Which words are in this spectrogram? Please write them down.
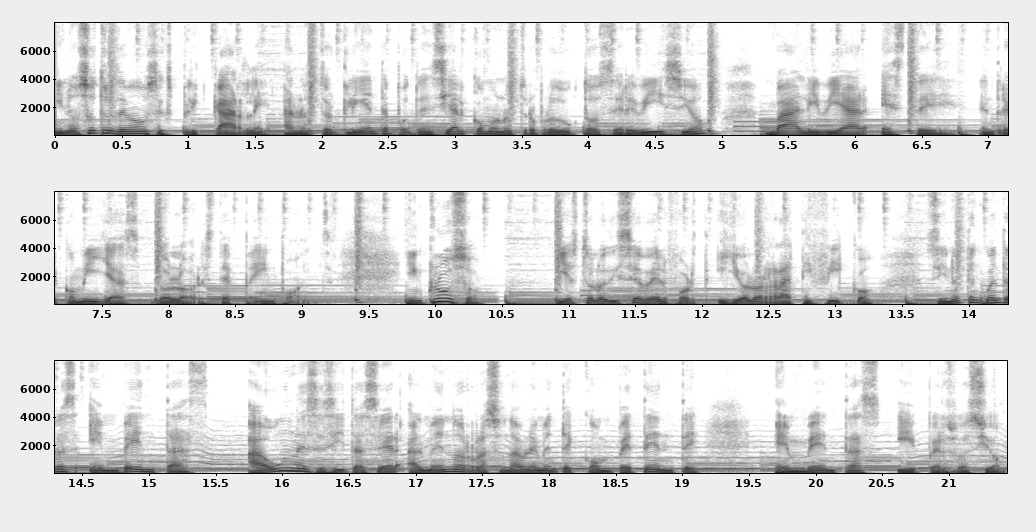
y nosotros debemos explicarle a nuestro cliente potencial cómo nuestro producto o servicio va a aliviar este, entre comillas, dolor, este pain point. Incluso, y esto lo dice Belfort y yo lo ratifico, si no te encuentras en ventas, aún necesitas ser al menos razonablemente competente en ventas y persuasión.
